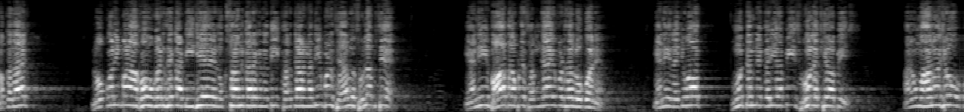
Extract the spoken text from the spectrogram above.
તો કદાચ લોકોની પણ આંખો ઉઘડશે કે આ ડીજે નુકસાનકારક નથી, ખર્ચાળ નથી, પણ સહેલું સુલભ છે. એની વાત આપણે સમજાવી પડશે લોકોને. એની રજૂઆત હું તમને કરી આપીશ, હું લખી આપીશ. અને હું માનું છું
